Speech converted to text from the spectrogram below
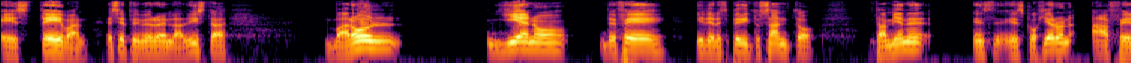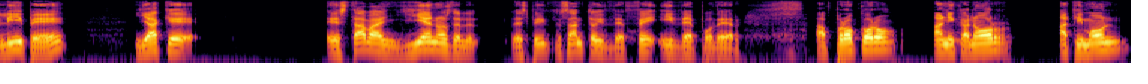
Esteban, es el primero en la lista, varón lleno de fe y del Espíritu Santo, también eh, escogieron a Felipe, ya que estaban llenos del Espíritu Santo y de fe y de poder. A Prócoro, a Nicanor, a Timón,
